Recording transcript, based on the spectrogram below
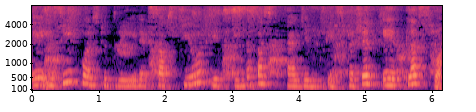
A is equals to 3. Let's substitute it in the first algebraic expression A plus 1.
